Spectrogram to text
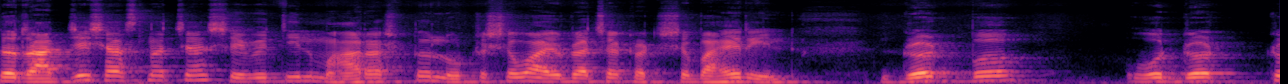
तर राज्य शासनाच्या सेवेतील महाराष्ट्र लोकसेवा आयोगाच्या कक्षेबाहेरील गट ब व गट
